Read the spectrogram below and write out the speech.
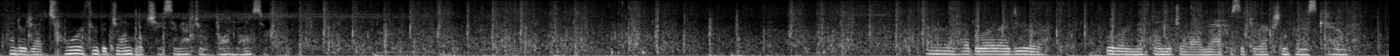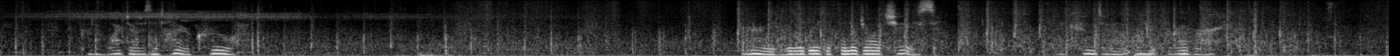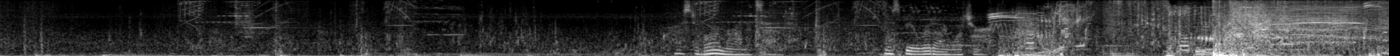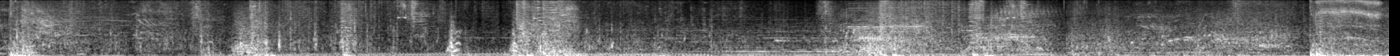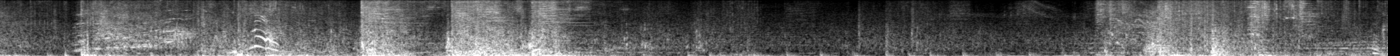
Thunderjaw tore through the jungle chasing after one Oseram. Aaron had the right idea, luring the Thunderjaw in the opposite direction from his camp. Could have wiped out his entire crew. Aaron really gave the Thunderjaw a chase. They couldn't have outrun it forever. Crest of armor on its head. Must be a Red Eye Watcher.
